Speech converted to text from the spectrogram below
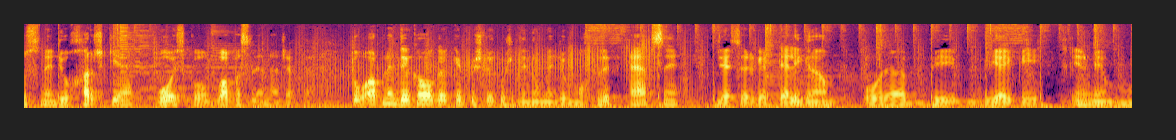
उसने जो खर्च किया है, वो इसको वापस लेना चाहता है। तो आपने देखा होगा कि पिछले कुछ दिनों में जो मुख्तलिफ़ ऐप्स हैं जैसे कि टेलीग्राम और बी बी आई पी इनमें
